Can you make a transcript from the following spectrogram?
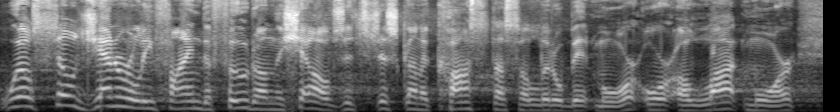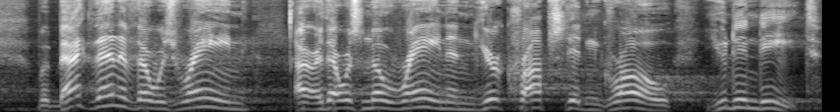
we'll still generally find the food on the shelves. It's just going to cost us a little bit more or a lot more. But back then, if there was rain, or there was no rain and your crops didn't grow, you didn't eat.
